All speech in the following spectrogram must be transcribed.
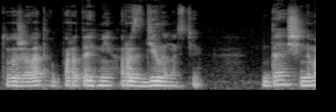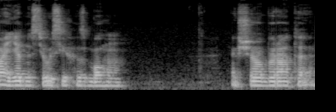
то ви живете в парадигмі розділеності, де ще немає єдності усіх з Богом. Якщо обирати,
